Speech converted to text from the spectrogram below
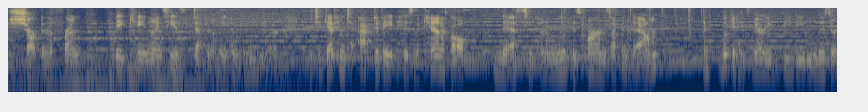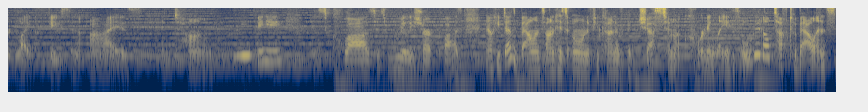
sharp in the front, big canines. He is definitely a meat eater. And to get him to activate his mechanicalness, you kind of move his arms up and down. And look at his very beady lizard-like face and eyes and tongue. Creepy. His claws, his really sharp claws. Now he does balance on his own if you kind of adjust him accordingly. He's a little tough to balance,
